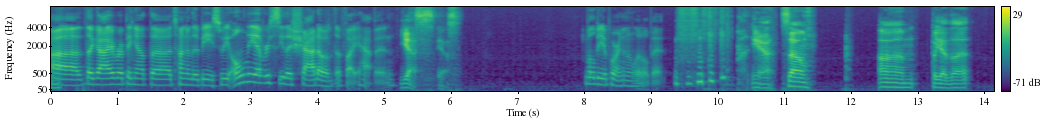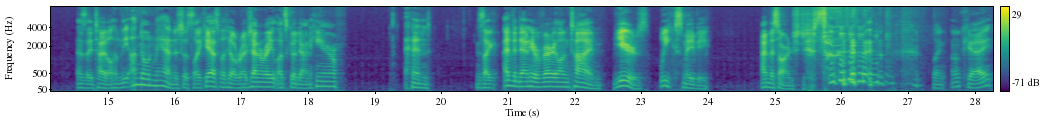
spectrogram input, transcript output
uh, the guy ripping out the tongue of the beast, we only ever see the shadow of the fight happen. "Yes, yes." Will be important in a little bit. Yeah. So, um, but yeah, the as they title him, the unknown man is just like, yes, but he'll regenerate. Let's go down here, and he's like, I've been down here a very long time, years, weeks, maybe. I miss orange juice. like, okay.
